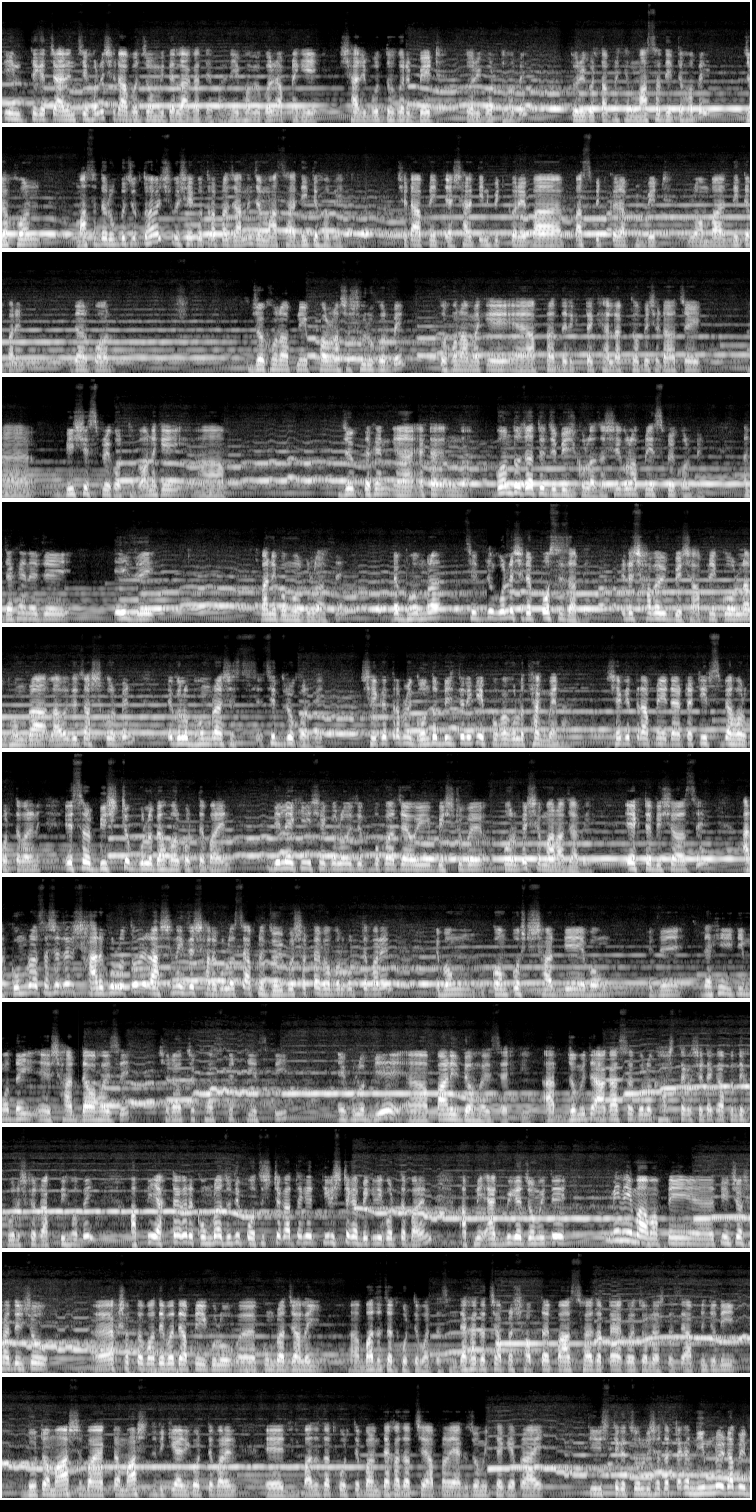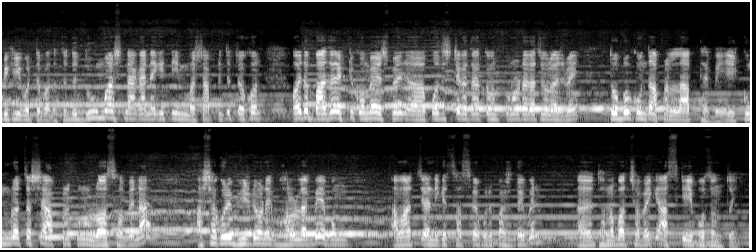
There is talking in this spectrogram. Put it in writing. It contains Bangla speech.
তিন থেকে চার ইঞ্চি হলে সেটা আবার জমিতে লাগাতে পারেন। এইভাবে করে আপনাকে সারিবদ্ধ করে বেড তৈরি করতে হবে। তৈরি করতে আপনাকে মাছা দিতে হবে। যখন মাছাদের উপযুক্ত সে- সেই কথা আপনারা জানেন যে মাছা দিতে হবে। সেটা আপনি সাড়ে তিন ফিট করে বা পাঁচ ফিট করে আপনি বেড লম্বা দিতে পারেন। তারপর যখন আপনি ফলন আসা শুরু করবে, তখন আমাকে আপনাদের একটা খেয়াল রাখতে হবে। সেটা হচ্ছে বিষ স্প্রে করতে হবে। অনেকেই যে দেখেন একটা গন্ধ জাতীয় যে বীজগুলো আছে, সেগুলো আপনি স্প্রে করবেন। আর দেখেন এই যে এই যে পানি কোমরগুলো আছে, এটা ভোমরা ছিদ্র করলে সেটা পচে যাবে। এটা স্বাভাবিক বিষয়। আপনি করলা, ভোমরা, লাউ চাষ করবেন, এগুলো ভোমরা ছিদ্র করবে। সেক্ষেত্রে আপনার গন্ধ বীজ দিলে কি পোকাগুলো থাকবে না? সেক্ষেত্রে আপনি এটা একটা টিপস ব্যবহার করতে পারেন। এছাড়া বিষ্টপগুলো ব্যবহার করতে পারেন। দিলে কি সেগুলো ওই যে পোকা যায় ওই বিষ্টপে পড়বে, সে মারা যাবে। একটা বিষয় আছে। আর কুমড়া চাষের সারগুলো তো রাসায়নিক যে সারগুলো আছে, আপনি জৈব সারটা ব্যবহার করতে পারেন এবং কম্পোস্ট সার দিয়ে এবং এই যে দেখেন ইতিমধ্যেই সার দেওয়া হয়েছে। সেটা হচ্ছে ফসফেট টিএসপি এগুলো দিয়ে পানি দেওয়া হয়েছে আর কি। আর জমিতে আগাছাগুলো, ঘাস থাকে, সেটাকে আপনাদের পরিষ্কার রাখতেই হবে। আপনি এক টাকার কুমড়া যদি পঁচিশ টাকা থেকে তিরিশ টাকা বিক্রি করতে পারেন, আপনি এক বিঘা জমিতে মিনিমাম আপনি তিনশো, সাড়ে তিনশো এক সপ্তাহ বাদে বাদে আপনি এগুলো কুমড়া জ্বালাই বাজারজাত করতে পারতেছেন। দেখা যাচ্ছে আপনার সপ্তাহে পাঁচ, ছয় হাজার টাকা করে চলে আসতেছে। আপনি যদি দুটো মাস বা একটা মাস যদি ক্যারি করতে পারেন বাজারজাত করতে পারেন, দেখা যাচ্ছে আপনার এক জমি থেকে প্রায় তিরিশ থেকে চল্লিশ হাজার টাকা নিম্ন রেট আপনি বিক্রি করতে পারতেন যদি দু মাস নাগা নাকি তিন মাস, আপনি তো তখন হয়তো বাজার একটু কমে আসবে পঁচিশ টাকা তখন পনেরো টাকা চলে আসবে, তবুও কিন্তু আপনার লাভ থাকবে। এই কুমড়া চাষে আপনার কোনো লস হবে না। আশা করি ভিডিও অনেক ভালো লাগবে এবং আমার চ্যানেলটিকে সাবস্ক্রাইব করে পাশে থাকবেন। ধন্যবাদ সবাইকে। আজকে এই পর্যন্তই।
